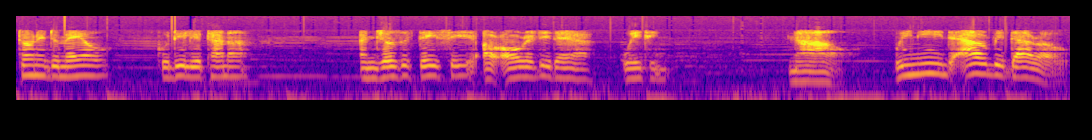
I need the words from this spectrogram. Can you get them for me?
Tony DeMeo, Cordelia Tanner, and Joseph Dacey are already there, waiting. Now, we need Albie Darrow.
